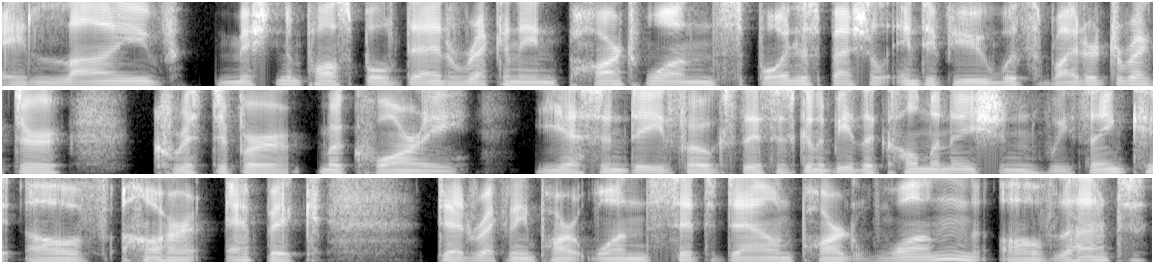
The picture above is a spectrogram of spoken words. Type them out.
A live Mission Impossible Dead Reckoning Part 1 spoiler special interview with writer director Christopher McQuarrie. Yes, indeed, folks. This is going to be the culmination, we think, of our epic Dead Reckoning Part 1 sit down. Part 1 of that,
